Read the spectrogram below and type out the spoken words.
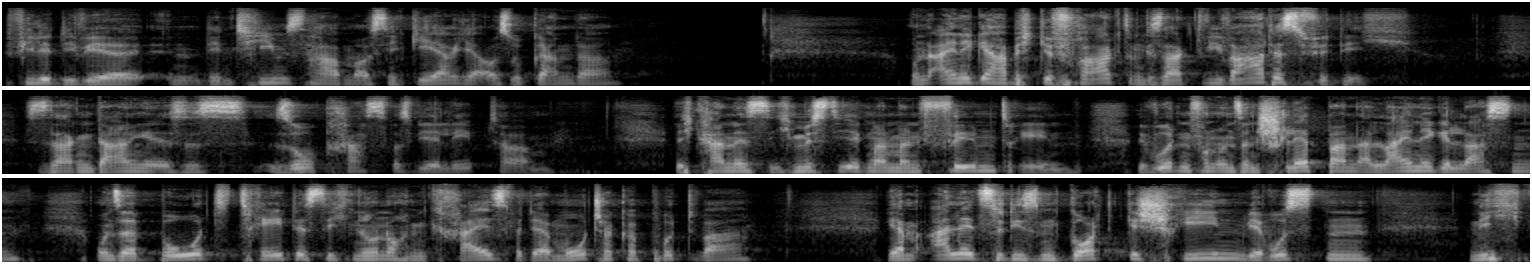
viele, die wir in den Teams haben, aus Nigeria, aus Uganda. Und einige habe ich gefragt und gesagt, wie war das für dich? Sie sagen, Daniel, es ist so krass, was wir erlebt haben. Ich kann es, ich müsste irgendwann mal einen Film drehen. Wir wurden von unseren Schleppern alleine gelassen. Unser Boot drehte sich nur noch im Kreis, weil der Motor kaputt war. Wir haben alle zu diesem Gott geschrien. Wir wussten nicht,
